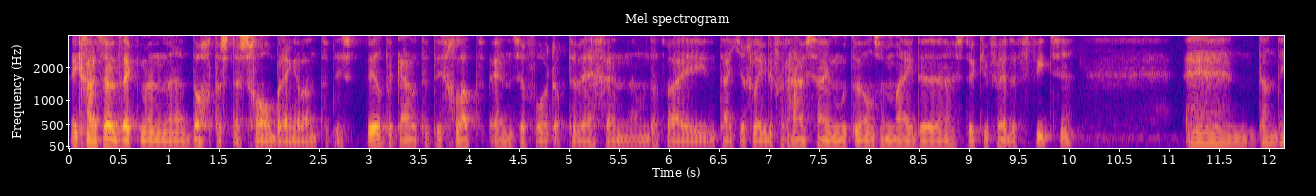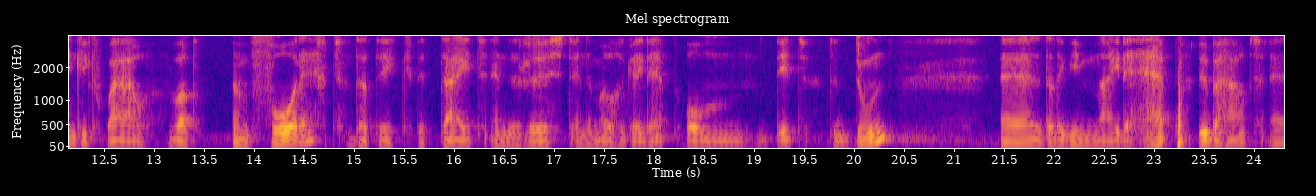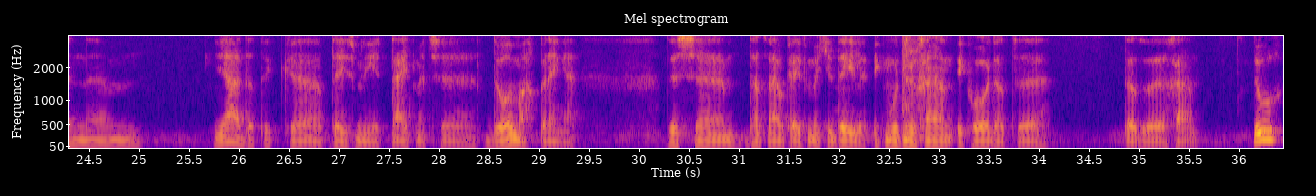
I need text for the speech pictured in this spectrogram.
Ik ga zo direct mijn eh, dochters naar school brengen, want het is veel te koud, het is glad enzovoort op de weg. En omdat wij een tijdje geleden verhuisd zijn, moeten onze meiden een stukje verder fietsen. En dan denk ik, wauw, wat een voorrecht dat ik de tijd en de rust en de mogelijkheden heb om dit te doen. Eh, dat ik die meiden heb, überhaupt. En ehm, ja, dat ik eh, op deze manier tijd met ze door mag brengen. Dus uh, dat wij ook even met je delen. Ik moet nu gaan. Ik hoor dat, uh, dat we gaan. Doeg!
